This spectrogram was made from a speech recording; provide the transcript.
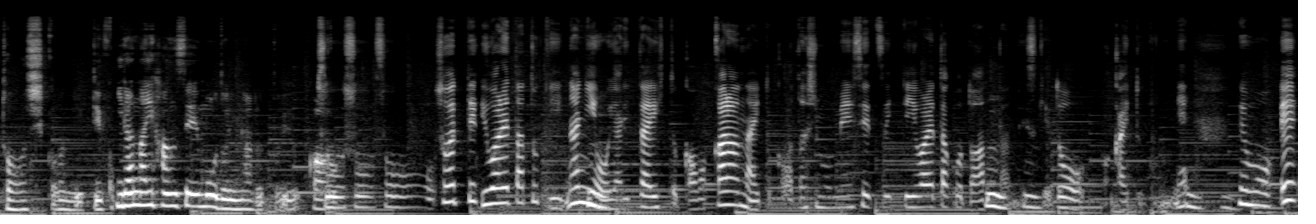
と確かにっていうかいらない反省モードになるというか。そうそうそうそうやって言われた時何をやりたい人かわからないとか、私も面接行って言われたことあったんですけど、若い時にね、うんうん。でもえ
